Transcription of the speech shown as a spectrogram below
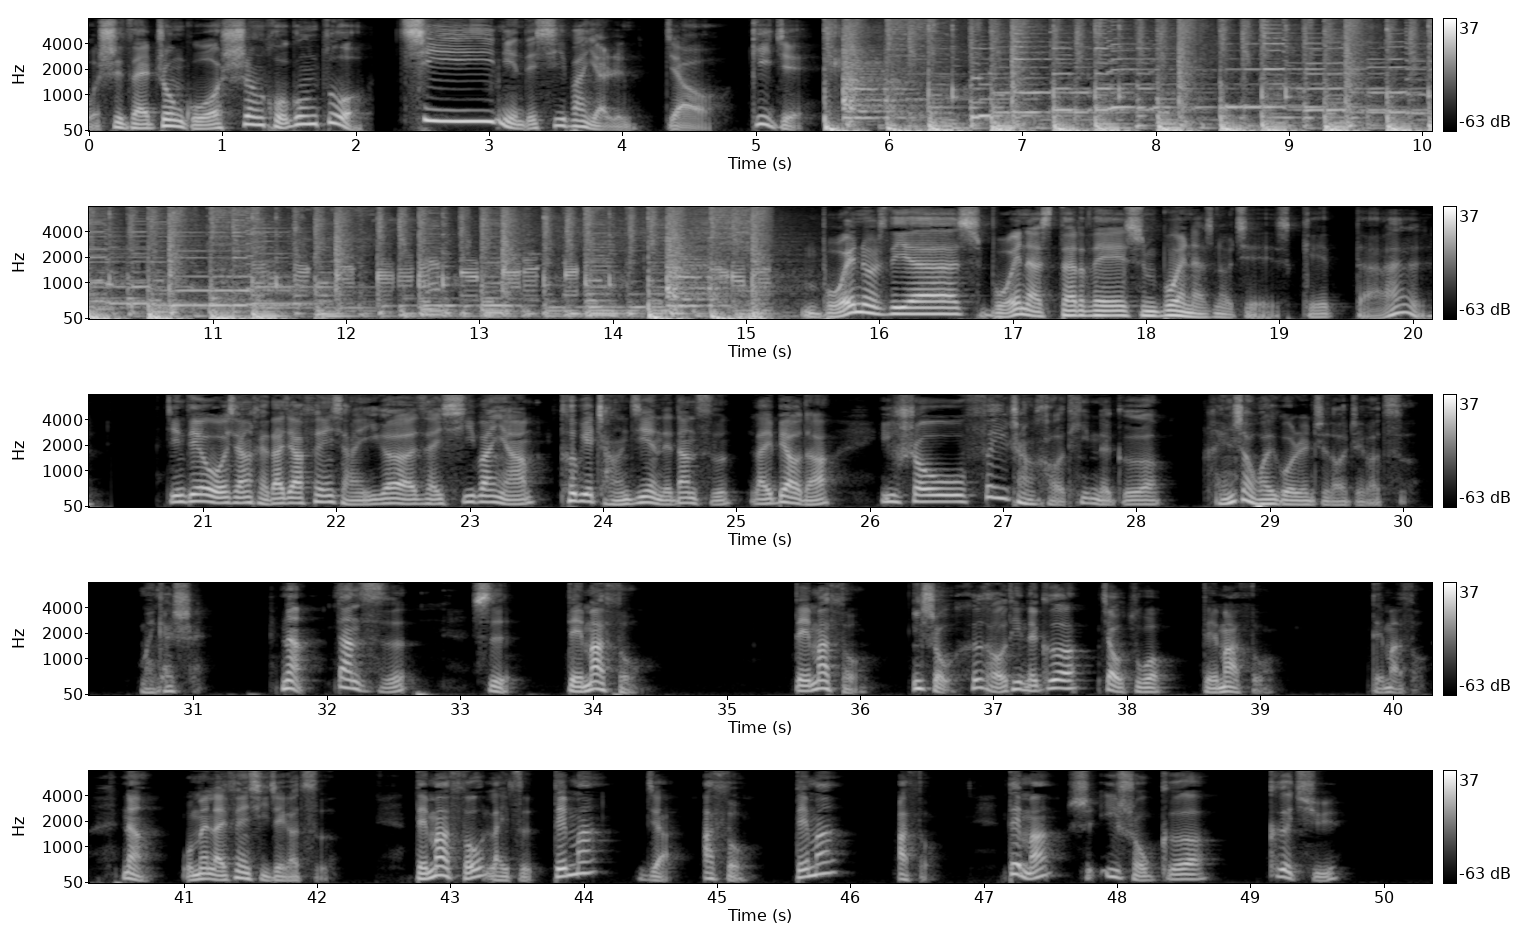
我是在中国生活工作七年的西班牙人，叫 Gigi。Buenos días, buenas tardes, buenas noches. ¿Qué tal? 今天我想和大家分享一个在西班牙特别常见的单词，来表达一首非常好听的歌。很少外国人知道这个词。我们开始。那单词是 demazo，demazo，一首很好听的歌叫做 demazo，demazo。那我们来分析这个词。demazo 来自 dema 加 azo。tema azo，tema 是一首歌歌曲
